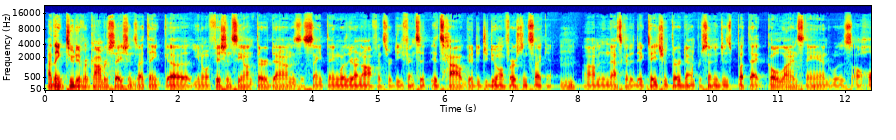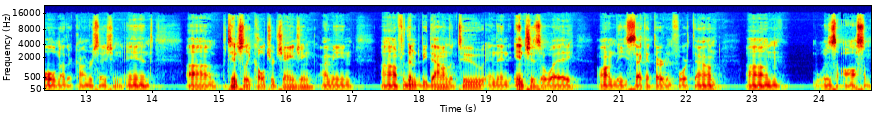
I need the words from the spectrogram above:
I think two different conversations. I think uh, you know efficiency on third down is the same thing whether you're on offense or defense. It, it's how good did you do on first and 2nd mm-hmm. um, and then that's going to dictate your third down percentages. But that goal line stand was a whole nother conversation and um, potentially culture changing. I mean, uh, for them to be down on the two and then inches away on the second, third, and fourth down um, was awesome.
